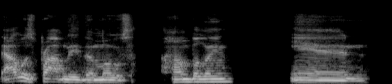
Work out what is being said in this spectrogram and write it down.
that was probably the most humbling and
